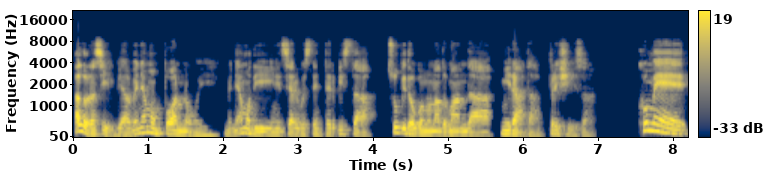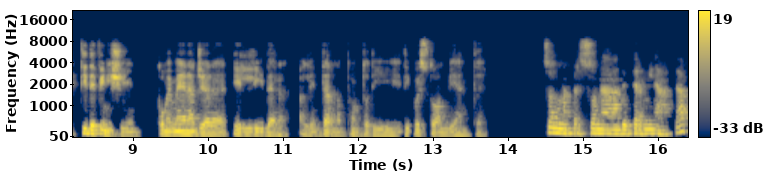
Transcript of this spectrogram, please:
Allora Silvia, veniamo un po' a noi, veniamo di iniziare questa intervista subito con una domanda mirata, precisa. Come ti definisci come manager e leader all'interno appunto di, di questo ambiente? Sono una persona determinata,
